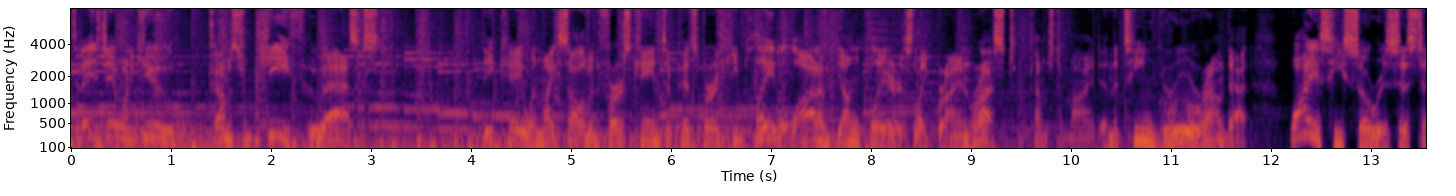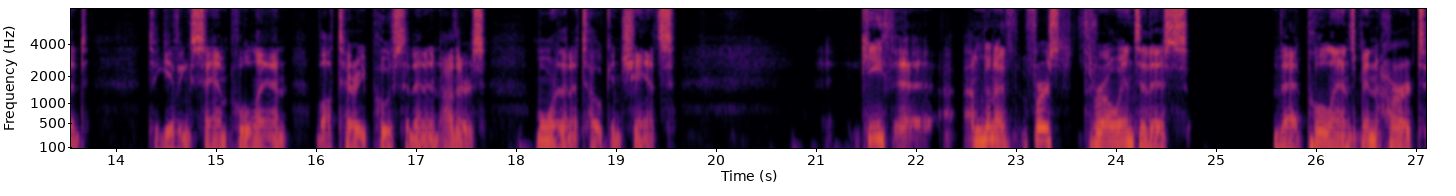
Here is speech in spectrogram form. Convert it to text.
Today's J1Q comes from Keith, who asks DK, when Mike Sullivan first came to Pittsburgh, he played a lot of young players like Bryan Rust comes to mind, and the team grew around that. Why is he so resistant to giving Sam Poulin, Valtteri Puustinen, and others more than a token chance? Keith, uh, I'm going to first throw into this that Poulin's been hurt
